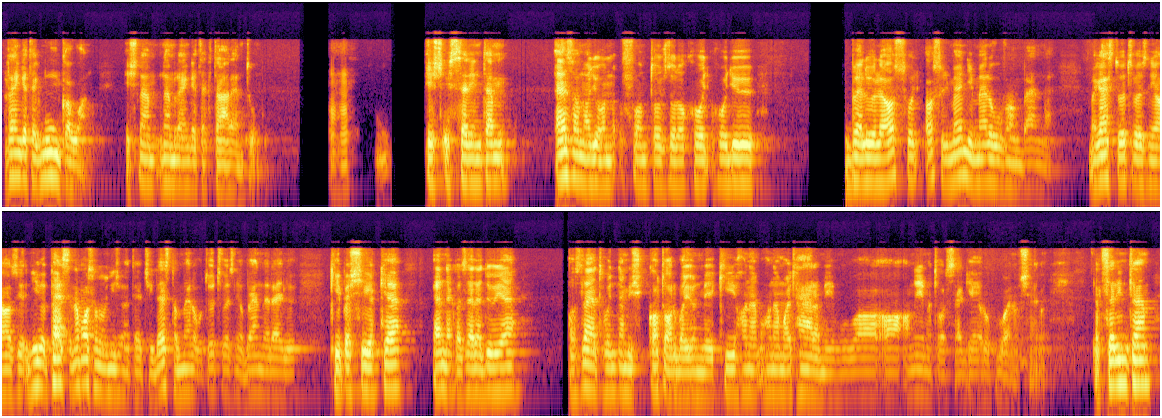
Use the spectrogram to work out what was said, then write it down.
rengeteg munka van, és nem, nem rengeteg talentum. Uh-huh. És, és szerintem ez a nagyon fontos dolog, hogy, hogy ő belőle az, hogy, az, hogy mennyi meló van benne. Meg ezt ötvözni nyilván, persze nem azt mondom, hogy nincs tehetség, de ezt a melót ötvözni a benne rejlő képességekkel, ennek az eredője, az lehet, hogy nem is Katarba jön még ki, hanem, hanem majd három év múlva a, a, Németországi Európa bajnokságon. Tehát szerintem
